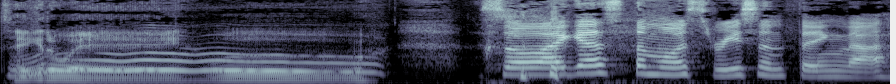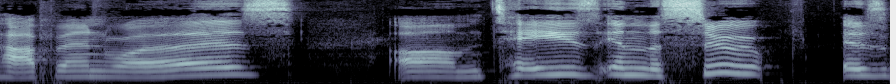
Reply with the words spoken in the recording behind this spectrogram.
Take it away. Woo. So I guess the most recent thing that happened was um Tae's in the SOOP is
